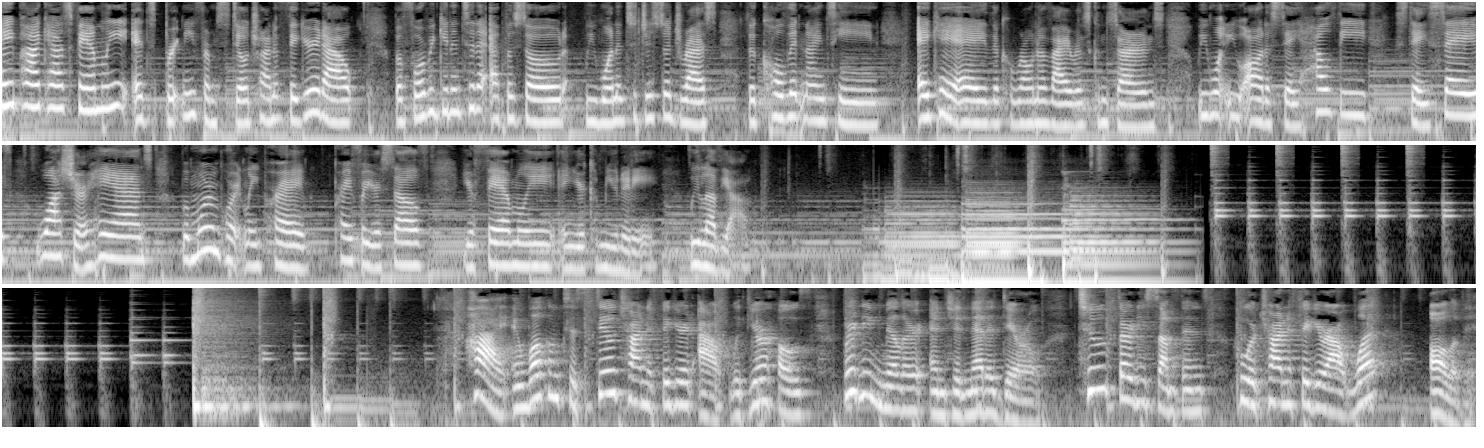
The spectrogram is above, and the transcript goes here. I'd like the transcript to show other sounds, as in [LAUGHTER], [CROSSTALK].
Hey, podcast family, it's Brittney from Still Trying to Figure It Out. Before we get into the episode, we wanted to just address the COVID 19, aka the coronavirus concerns. We want you all to stay healthy, stay safe, wash your hands, but more importantly, pray. Pray for yourself, your family, and your community. We love y'all. Hi, and welcome to Still Trying to Figure It Out with your hosts, Brittney Miller and Jonetta Darrell, two 30 somethings who are trying to figure out what? All of it.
